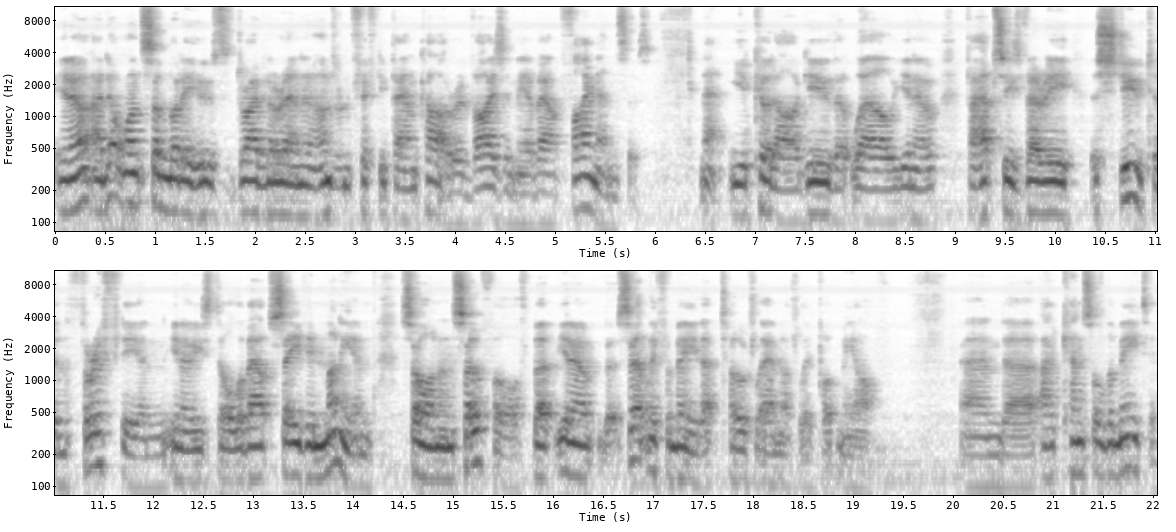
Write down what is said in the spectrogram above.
You know, I don't want somebody who's driving around in a 150 pound car advising me about finances. Now, you could argue that, well, you know, perhaps he's very astute and thrifty and, you know, he's all about saving money and so on and so forth. But, you know, certainly for me, that totally and utterly put me off. And uh, I cancelled the meeting.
